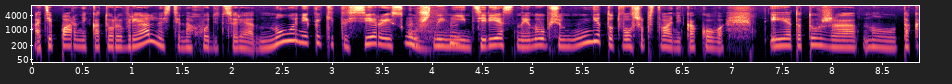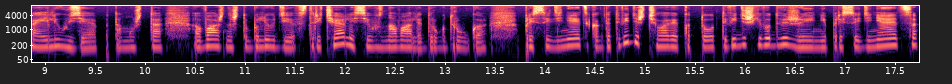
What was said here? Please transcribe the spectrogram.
А те парни, которые в реальности находятся рядом, ну, они какие-то серые, скучные, неинтересные. Ну, в общем, нет тут волшебства никакого. И это тоже, ну, такая иллюзия, потому что важно, чтобы люди встречались и узнавали друг друга. Присоединяется, когда ты видишь человека, то ты видишь его движение, присоединяется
